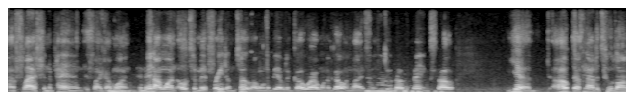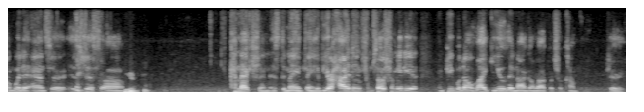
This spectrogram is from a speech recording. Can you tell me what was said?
a flash in the pan. It's like I want, and mm-hmm. then I want ultimate freedom too. I want to be able to go where I want to go in life and do those mm-hmm. things. So yeah, I hope that's not a too long-winded answer. It's just um, connection is the main thing. If you're hiding from social media and people don't like you, they're not gonna rock with your company. Period.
